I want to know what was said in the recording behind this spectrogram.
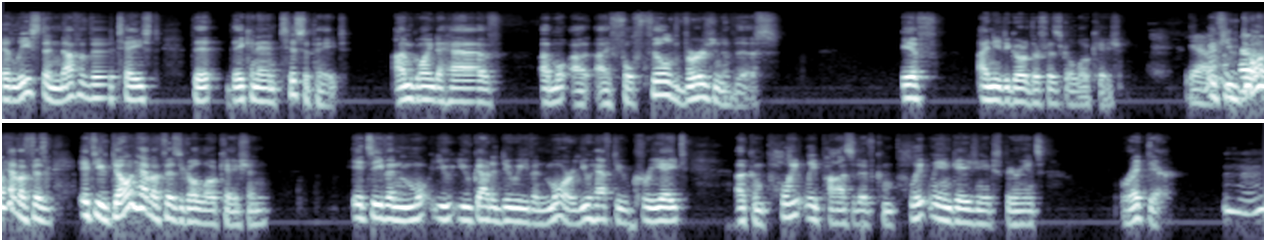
at least enough of a taste that they can anticipate i'm going to have a, a, a fulfilled version of this if I need to go to their physical location. Yeah. If you don't have a physical, if you don't have a physical location, it's even more. You you've got to do even more. You have to create a completely positive, completely engaging experience right there. Mm-hmm.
